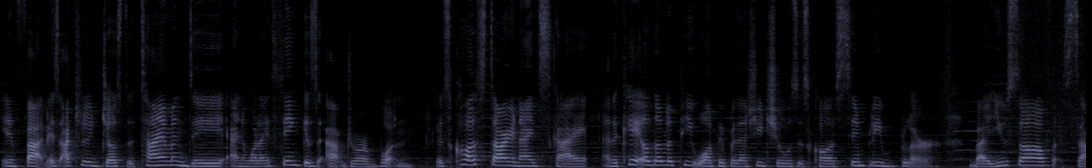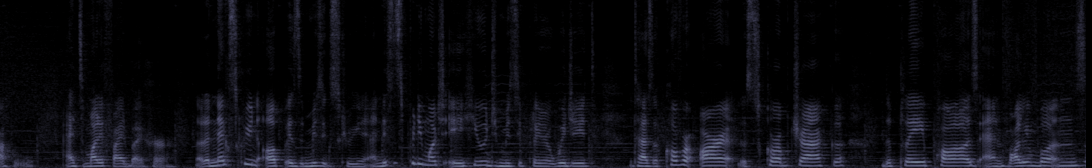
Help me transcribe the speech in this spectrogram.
In fact, it's actually just the time and day and what I think is the app drawer button. It's called Starry Night Sky and the KLWP wallpaper that she chose is called Simply Blur by Utsav Sahu and it's modified by her. Now the next screen up is the music screen and this is pretty much a huge music player widget. It has a cover art, the scrub track, the play, pause and volume buttons.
